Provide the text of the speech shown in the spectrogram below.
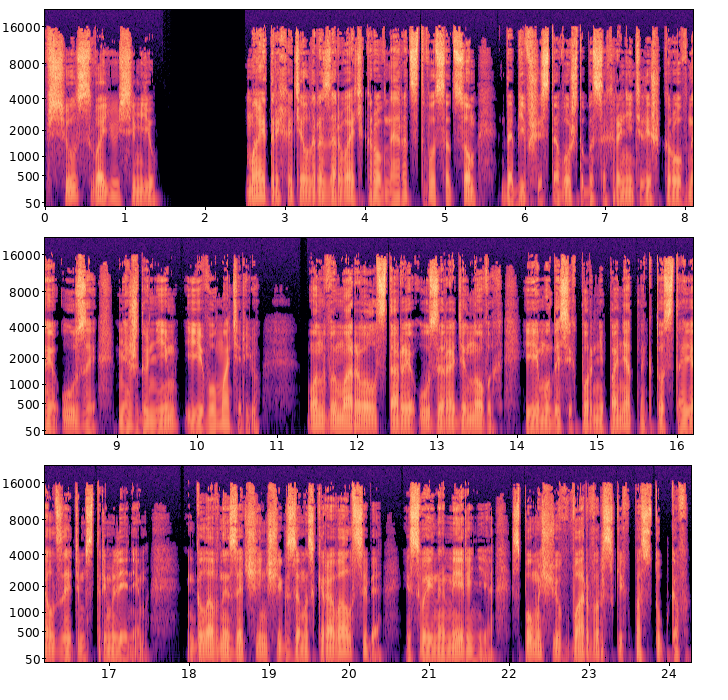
всю свою семью. Майтри хотел разорвать кровное родство с отцом, добившись того, чтобы сохранить лишь кровные узы между ним и его матерью — он вымарывал старые узы ради новых, и ему до сих пор непонятно, кто стоял за этим стремлением. Главный зачинщик замаскировал себя и свои намерения с помощью варварских поступков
